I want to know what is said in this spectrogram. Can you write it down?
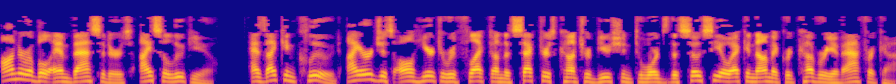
Honorable ambassadors, I salute you. As I conclude, I urge us all here to reflect on the sector's contribution towards the socio-economic recovery of Africa.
